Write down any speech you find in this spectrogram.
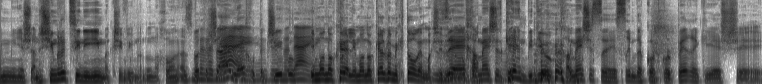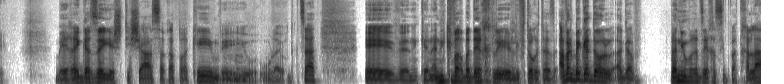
אם יש אנשים רציניים מקשיבים לנו, נכון? אז בבקשה, בוודאי, לכו, תקשיבו. בוודאי. עם מונוקל, עם מונוקל ומקטורן מקשיבים זה לנו פה. 15, כן, בדיוק, 15-20 דקות כל פרק, יש, אה, ברגע זה יש 19 פרקים, ויהיו אולי עוד קצת, אה, ואני כן, אני כבר בדרך לפתור את זה, אבל בגדול, אגב, ואני אומר את זה יחסית בהתחלה,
